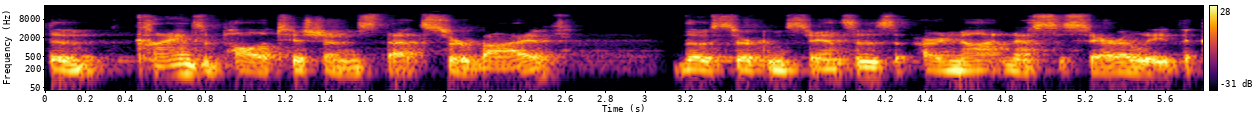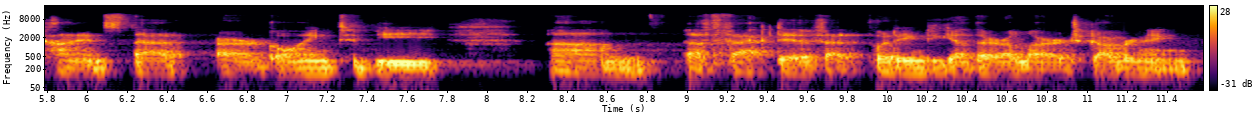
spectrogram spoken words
The kinds of politicians that survive those circumstances are not necessarily the kinds that are going to be um, effective at putting together a large governing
